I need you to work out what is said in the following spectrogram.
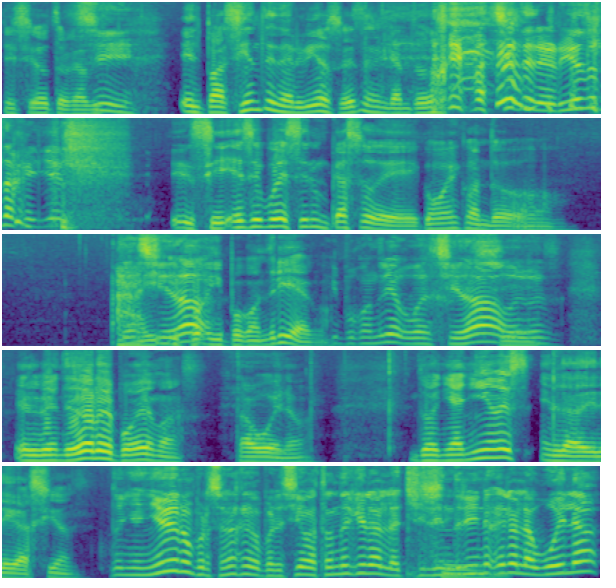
Ese otro capítulo. Sí. El paciente nervioso. Ese me encantó. El paciente nervioso está genial. Eh, Sí, ese puede ser un caso de. ¿Cómo es cuando.? Ah, ansiedad. hipo- hipocondríaco. Hipocondríaco o ansiedad o Sí. así. El vendedor de poemas. Está bueno. Doña Nieves en la delegación. Doña Nieve era un personaje que aparecía bastante, que era la chilindrina, era la abuela,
